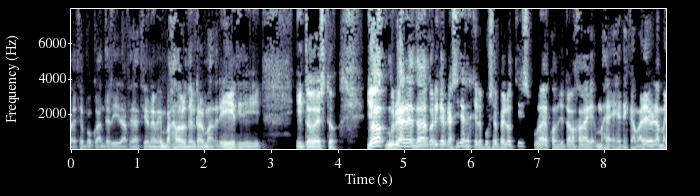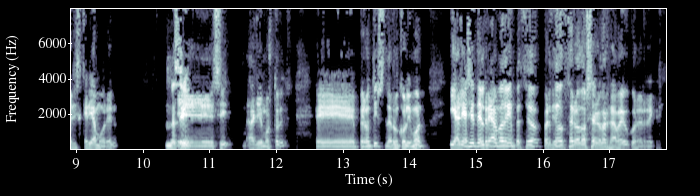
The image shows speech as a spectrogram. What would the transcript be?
hace poco antes de ir a la Federación embajador del Real Madrid y, y todo esto. Yo, mi primera anécdota con Iker Casillas es que le puse pelotis una vez cuando yo trabajaba de camarero en la marisquería Moreno. ¿Sí? Eh, sí, aquí en Móstoles. Eh, pelotis de Ruco Limón. Y al día siguiente el Real Madrid empezó perdiendo 0-2 en el Bernabéu con el Recre.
